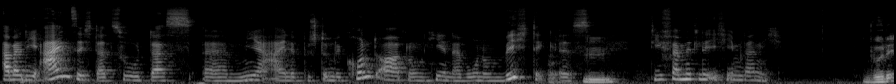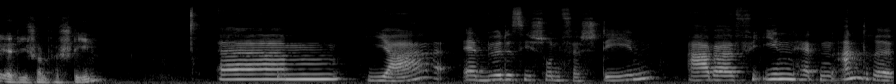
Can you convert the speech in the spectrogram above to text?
aber die Einsicht dazu, dass äh, mir eine bestimmte Grundordnung hier in der Wohnung wichtig ist, Mhm. die vermittle ich ihm da nicht. Würde er die schon verstehen? Ähm, ja, er würde sie schon verstehen, aber für ihn hätten andere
